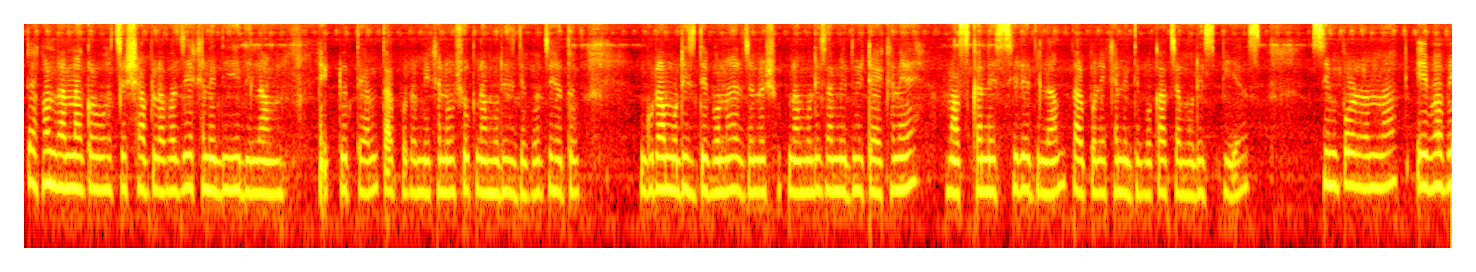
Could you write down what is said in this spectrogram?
তো এখন রান্না করব হচ্ছে শাপলা ভাজি, এখানে দিয়ে দিলাম একটু তেল, তারপর আমি এখানেও শুকনা মরিচ দেবো, যেহেতু গুঁড়া মরিচ দেবো না, এর জন্য শুকনো মরিচ আমি দুইটা এখানে মাঝখানে ছিঁড়ে দিলাম, তারপর এখানে দেবো কাঁচা মরিচ, পেঁয়াজ। সিম্পল রান্না এইভাবে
